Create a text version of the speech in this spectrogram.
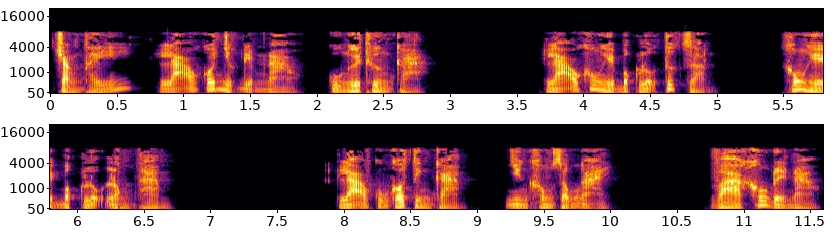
Chẳng thấy lão có nhược điểm nào của người thương cả. Lão không hề bộc lộ tức giận, không hề bộc lộ lòng tham. Lão cũng có tình cảm, nhưng không giống ai, và không đời nào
